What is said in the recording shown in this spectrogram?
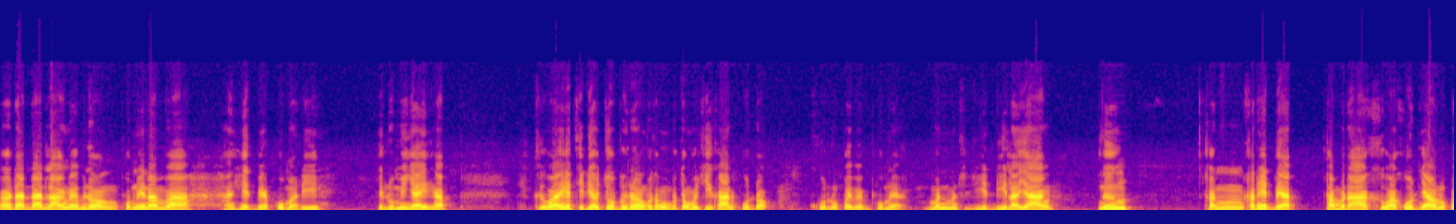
อ่อด้านด้านหลังเด้อพี่น้อง ผมแนะนำว่าให้เฮ็ดแบบผมอะดีเฮ็ดลุมใหญ่ๆครับ คือว่าเฮ็ดทีเดียวจบพี่น้องบ่ต้องบ่ต้องไปขี้ข้านขุดดอกขุดลงไปแบบผมเนี่ย มันมันสิดีหลายอย่างหนึ่ง คันคันเฮ็ดแบบธรรมดาคือว่าขุดยาวลงไป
